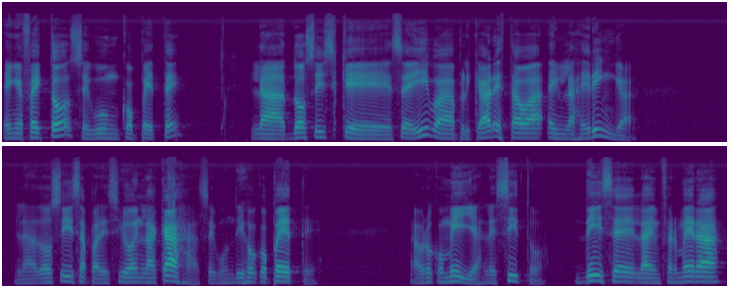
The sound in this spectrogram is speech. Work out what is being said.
En efecto, según Copete, la dosis que se iba a aplicar estaba en la jeringa. La dosis apareció en la caja, según dijo Copete. Abro comillas, le cito. Dice la enfermera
